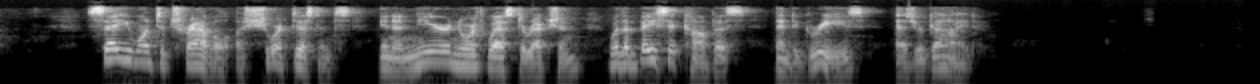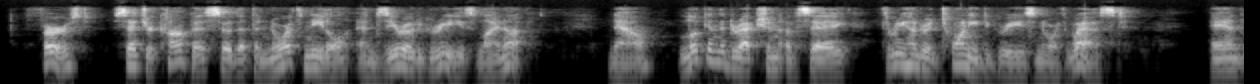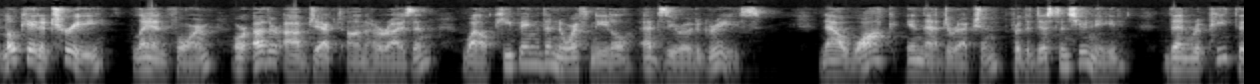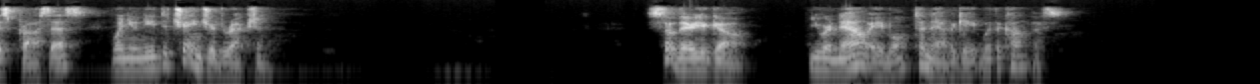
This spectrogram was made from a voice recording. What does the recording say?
Say you want to travel a short distance in a near northwest direction with a basic compass and degrees as your guide. First, set your compass so that the north needle and zero degrees line up. Now, look in the direction of, say, 320 degrees northwest, and locate a tree, landform, or other object on the horizon while keeping the north needle at zero degrees. Now walk in that direction for the distance you need, then repeat this process when you need to change your direction. So there you go. You are now able to navigate with a compass.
